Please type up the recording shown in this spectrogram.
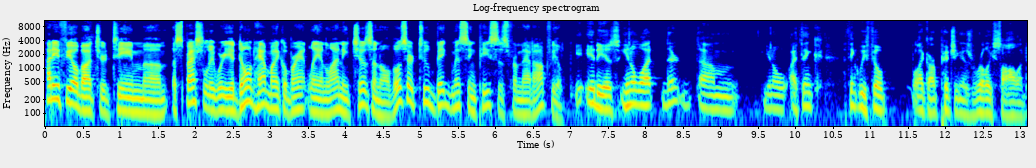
How do you feel about your team, um, especially where you don't have Michael Brantley and Lonnie Chisenhall? Those are two big missing pieces from that outfield. It is. You know what? They're. Um, you know, I think I think we feel like our pitching is really solid.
